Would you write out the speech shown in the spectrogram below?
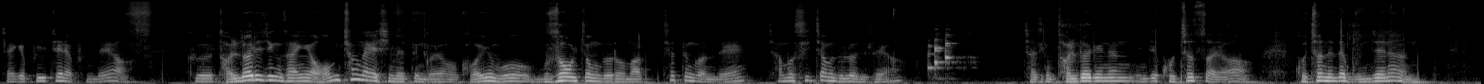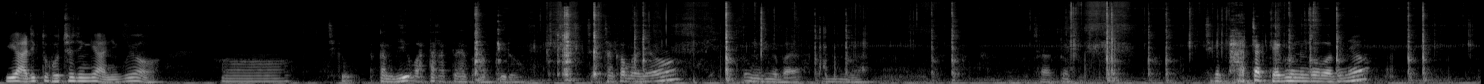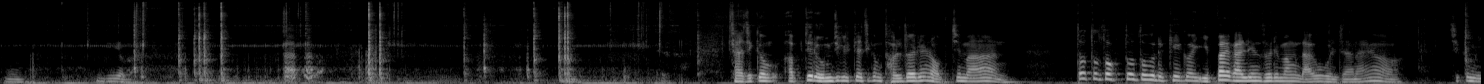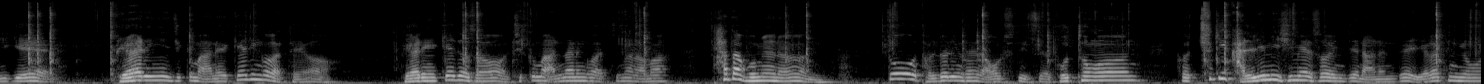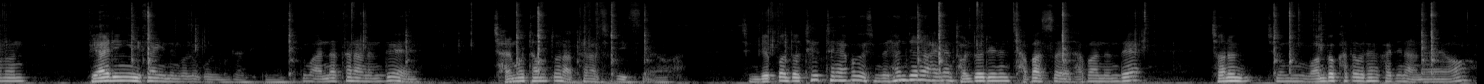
자, 이게 V10F인데요. 그 덜덜이 증상이 엄청나게 심했던 거예요. 거의 뭐 무서울 정도로 막 튀었던 건데. 자, 한번 스위치 한번 눌러주세요. 자, 지금 덜덜이는 이제 고쳤어요. 고쳤는데 문제는 이게 아직도 고쳐진 게 아니고요. 어, 지금 약간 미 왔다 갔다 해봐 앞뒤로. 자, 잠깐만요. 움직여봐요. 움직여. 자, 또 지금 바짝 대고 있는 거거든요. 음, 움직여봐. 자, 지금 앞뒤로 움직일 때 지금 덜덜이는 없지만 또또독또독 이렇게 그 이빨 갈리는 소리 막 나고 그러잖아요. 지금 이게 베어링이 지금 안에 깨진 것 같아요. 베어링이 깨져서 지금은 안 나는 것 같지만 아마 타다 보면은 또 덜덜이 현상이 나올 수도 있어요. 보통은 그 축이 갈림이 심해서 이제 나는데 얘 같은 경우는 베어링이 이상 있는 걸로 보입니다. 지금 지금 안 나타나는데 잘못하면 또 나타날 수도 있어요. 지금 몇 번 더 테스트를 해보겠습니다. 현재는 하여간 덜덜이는 잡았어요. 잡았는데 저는 좀 완벽하다고 생각하지는 않아요.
